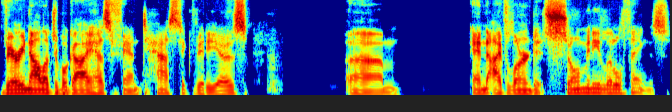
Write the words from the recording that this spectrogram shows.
Very knowledgeable guy, has fantastic videos. Um, and I've learned so many little things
